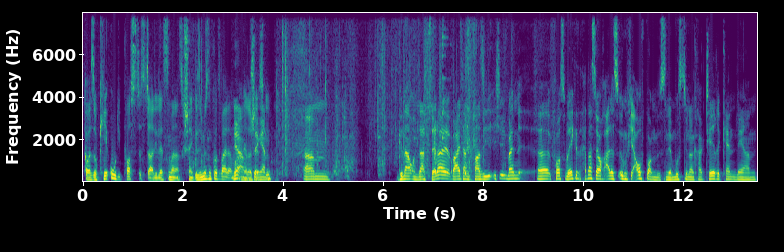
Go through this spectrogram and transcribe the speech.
Aber so, okay, oh, die Post ist da, die letzten Weihnachtsgeschenke. Sie müssen kurz weitermachen, ja, Herr sehr gerne. Ähm, genau, und Last Jedi war halt dann quasi, ich meine, äh, Force Awakens hat das ja auch alles irgendwie aufbauen müssen. Wir mussten dann Charaktere kennenlernen,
